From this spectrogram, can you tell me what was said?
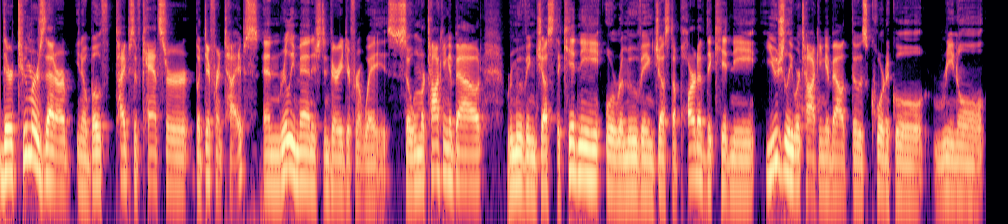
they're tumors that are you know both types of cancer but different types and really managed in very different ways. So when we're talking about removing just the kidney or removing just a part of the kidney usually we're talking about those cortical renal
